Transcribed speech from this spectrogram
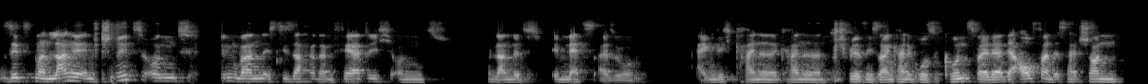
sitzt man lange im Schnitt und irgendwann ist die Sache dann fertig und landet im Netz. Also eigentlich keine, keine, ich will jetzt nicht sagen, keine große Kunst, weil der, der Aufwand ist halt schon,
